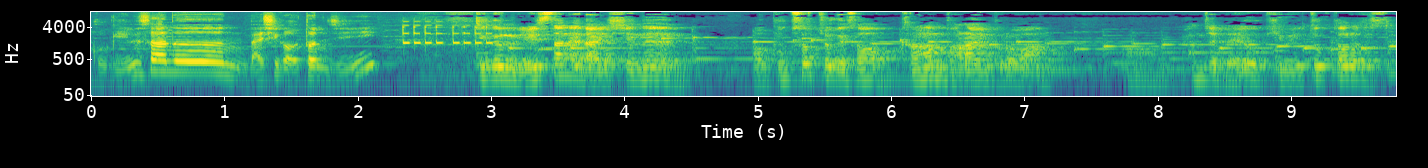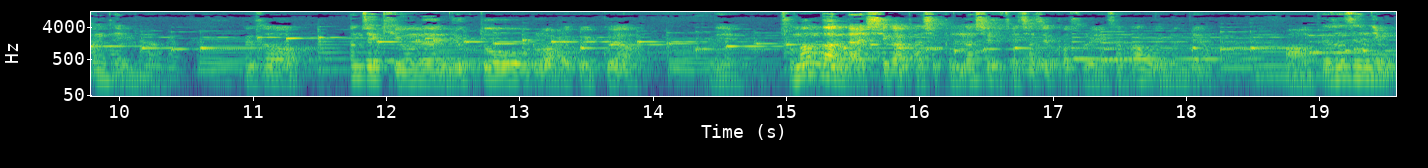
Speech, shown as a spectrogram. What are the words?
거기 일산은 날씨가 어떤지? 지금 일산의 날씨는 어, 북서쪽에서 강한 바람이 불어와 어, 현재 매우 기온이 뚝 떨어진 상태입니다. 그래서 현재 기온은 6도로 알고 있고요. 네, 조만간 날씨가 다시 봄날씨를 되찾을 것으로 예상하고 있는데요. 어, 배 선생님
